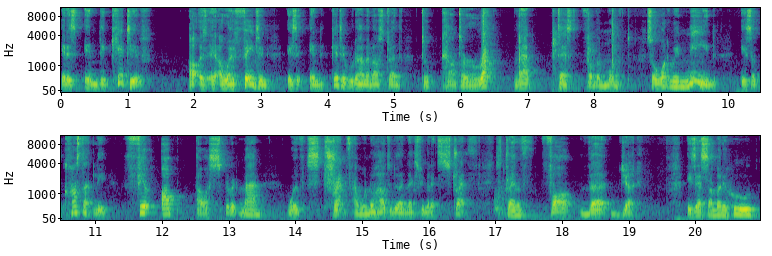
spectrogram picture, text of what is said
it is indicative, or, or we're fainting, is indicative we don't have enough strength to counteract that test for the moment. So what we need is to constantly fill up our spirit man with strength. And we'll know how to do that in the next few minutes. Strength. Strength for the journey. Is there somebody who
